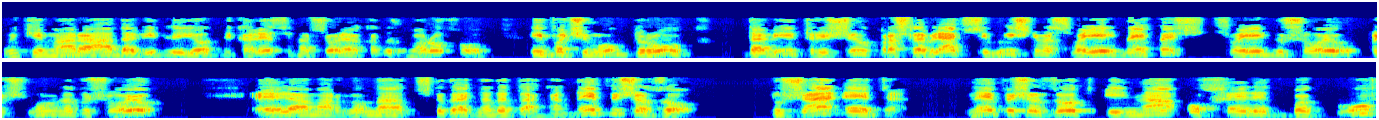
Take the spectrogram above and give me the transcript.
Викимара Давид льет Микалеси на соли Акадушборуху. И почему вдруг Давид решил прославлять Всевышнего своей нефеш, своей душою? Почему именно душою? Эля Амар, ну, надо сказать надо так. А нефеш азот, душа это, нефеш азот ина охелет багуф,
